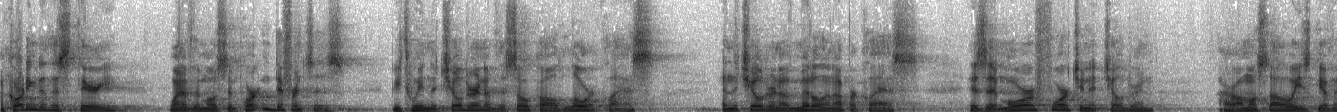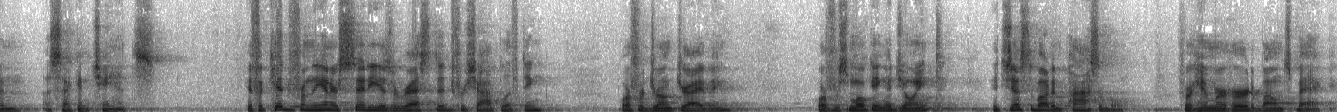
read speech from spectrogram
According to this theory, one of the most important differences between the children of the so called lower class and the children of middle and upper class is that more fortunate children are almost always given a second chance. If a kid from the inner city is arrested for shoplifting, or for drunk driving, or for smoking a joint, it's just about impossible for him or her to bounce back.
